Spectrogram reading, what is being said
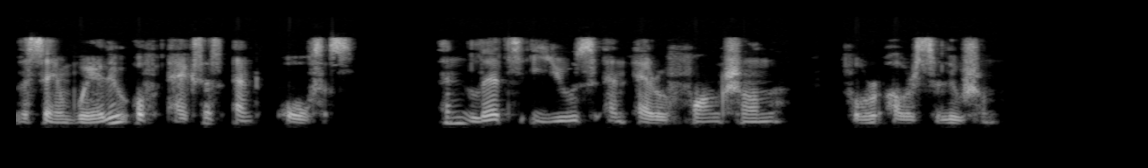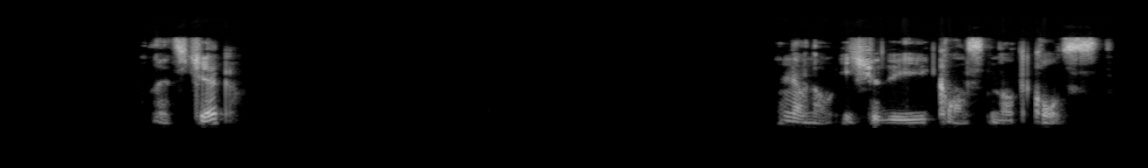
the same value of access and auths. And let's use an arrow function for our solution. Let's check. No, no, it should be const, not cost.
